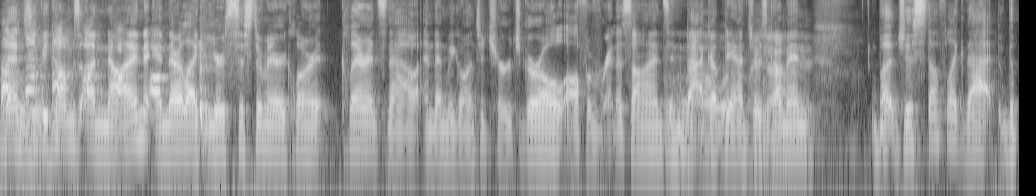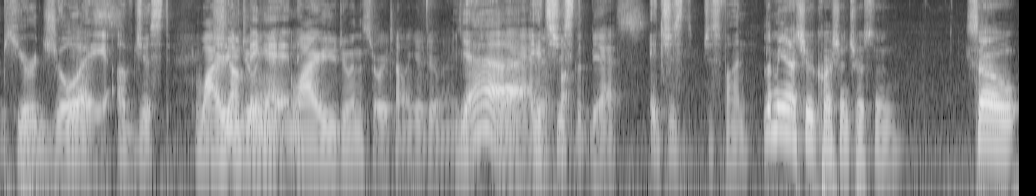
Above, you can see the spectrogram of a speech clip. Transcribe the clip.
then she becomes a nun and they're like, You're Sister Mary Clar- Clarence now. And then we go into Church Girl off of Renaissance and backup Oh, dancers come in. God. But just stuff like that, the pure joy Yes. of just Why are you doing in. it? Why are you doing the storytelling you're doing? Yeah, it's there's just- fu- yes. It's just just fun. Let me ask you a question, Tristan. So,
